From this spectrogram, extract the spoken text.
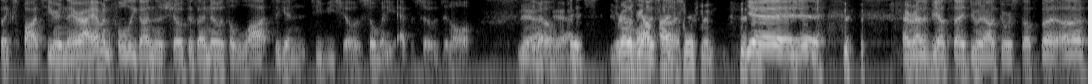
like spots here and there. I haven't fully gotten to the show because I know it's a lot to get into a TV show, It's so many episodes and all. Yeah, you know, yeah. it's You'd it's rather be outside surfing. yeah, yeah, yeah. I'd rather be outside doing outdoor stuff. But uh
